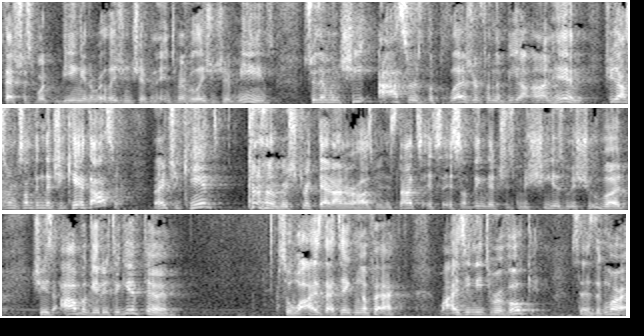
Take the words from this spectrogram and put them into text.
that's just what being in a relationship, an intimate relationship means. So then when she answers the pleasure from the bia on him, she's answering something that she can't answer. Right? She can't restrict that on her husband. It's not. It's, it's something that she's Mashiach's meshubad. She's obligated to give to him. So why is that taking effect? Why does he need to revoke it? Says the Gemara,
